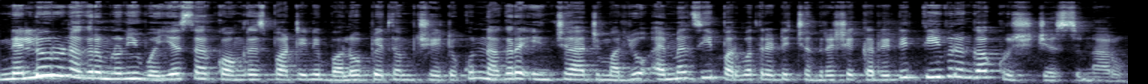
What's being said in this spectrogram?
నెల్లూరు నగరంలోని వైఎస్ఆర్ కాంగ్రెస్ పార్టీని బలోపేతం చేయుటకు నగర ఇన్ఛార్జ్ మరియు ఎమ్మెల్సీ పర్వతరెడ్డి చంద్రశేఖర్ రెడ్డి తీవ్రంగా కృషి చేస్తున్నారు.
